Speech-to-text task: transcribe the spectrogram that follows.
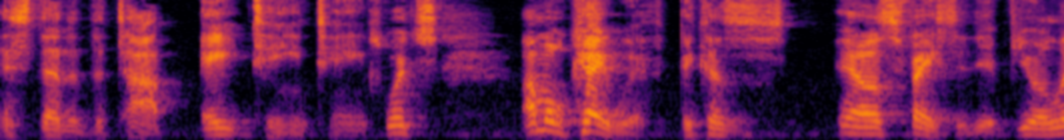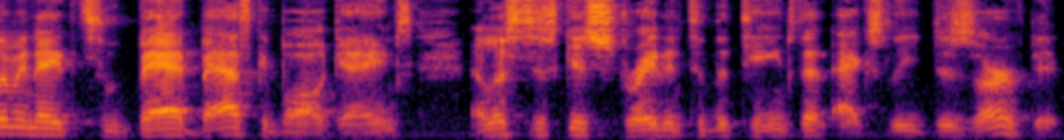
instead of the top 18 teams, which I'm okay with because, you know, let's face it, if you eliminate some bad basketball games, and let's just get straight into the teams that actually deserved it.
